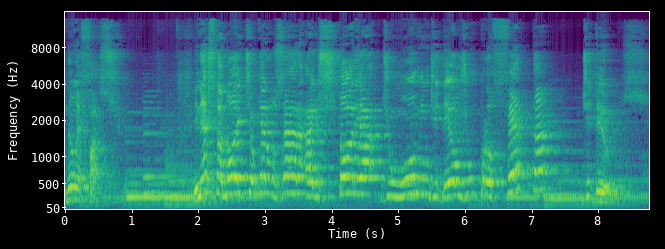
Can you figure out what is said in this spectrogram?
não é fácil. E nesta noite eu quero usar a história de um homem de Deus, de um profeta de Deus,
